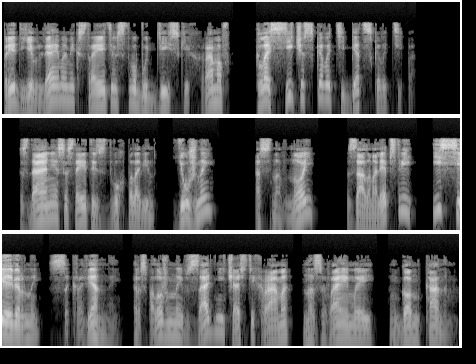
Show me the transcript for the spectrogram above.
предъявляемыми к строительству буддийских храмов классического тибетского типа. Здание состоит из двух половин — южной, основной, зала молебствий, и северной, сокровенной, расположенной в задней части храма, называемой Гонканом.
